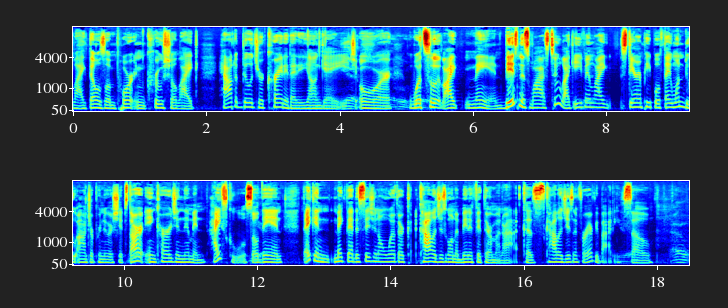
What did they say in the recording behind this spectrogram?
Like those important, crucial, like how to build your credit at a young age, Yes. or Yeah, oh, what to like, man, business wise too. Like even like steering people if they want to do entrepreneurship, start encouraging them in high school, so then they can make that decision on whether college is going to benefit them or not. Because college isn't for everybody. So I don't.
